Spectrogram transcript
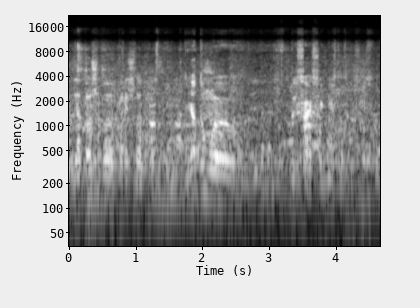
для того, щоб ви перейшли наступного? Я думаю, в ближайшие дни что-то решится.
